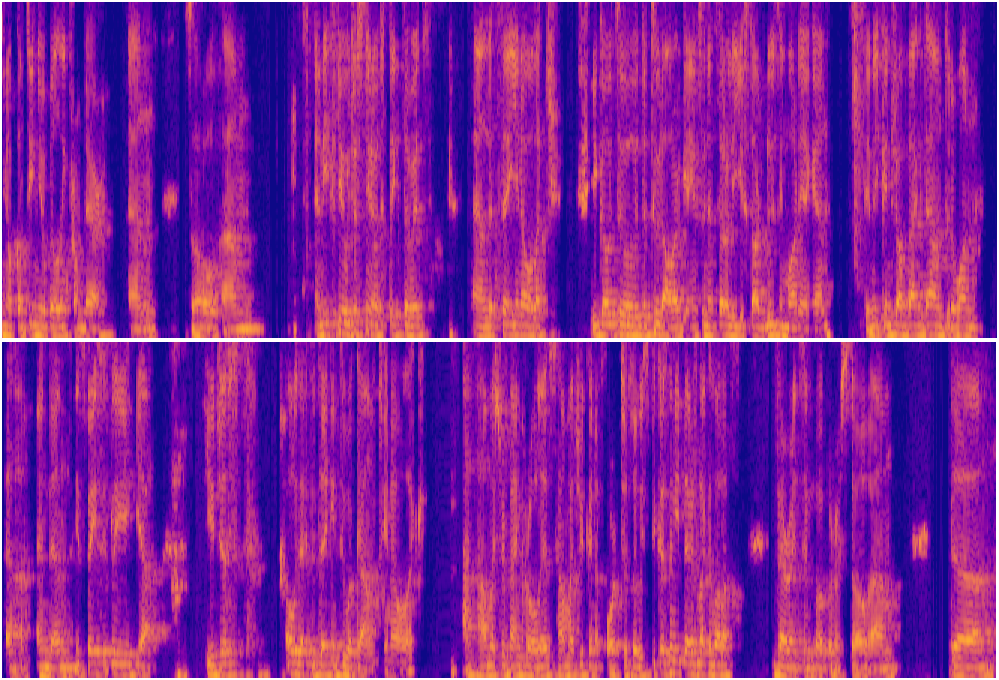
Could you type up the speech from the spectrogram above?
you know continue building from there. And so, um, and if you just you know stick to it, and let's say you know like you go to the two dollar games, and then suddenly you start losing money again then you can drop back down to the one. Uh, and then it's basically, yeah, you just always have to take into account, you know, like how much your bankroll is, how much you can afford to lose, because indeed there's like a lot of variance in poker. So um, the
